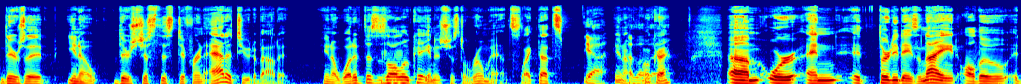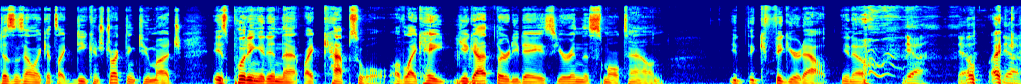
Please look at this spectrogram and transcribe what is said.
there's a you know there's just this different attitude about it. You know, what if this is all okay and it's just a romance? Like that's Yeah, you know okay. Um, or and it, Thirty Days a Night, although it doesn't sound like it's like deconstructing too much, is putting it in that like capsule of like, hey, Mm-hmm. you got thirty days, you're in this small town, you, you figure it out, you know. Yeah. Yeah. like, yeah.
